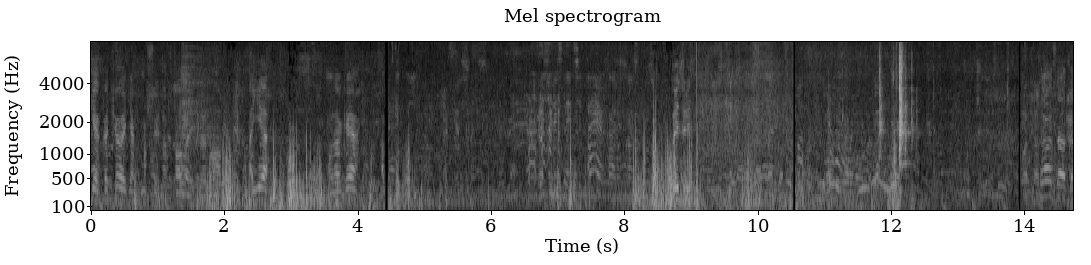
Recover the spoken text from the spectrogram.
таке качають, як машина, стала і. А є отаке. Да,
